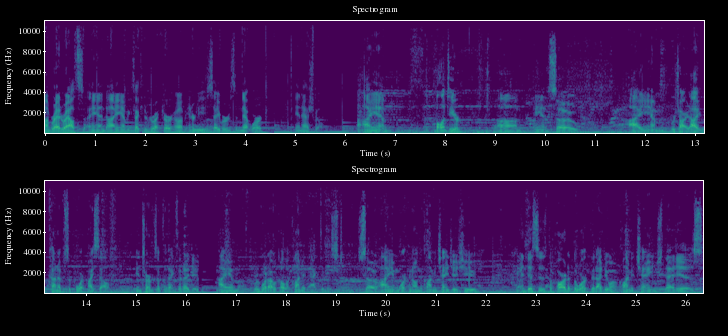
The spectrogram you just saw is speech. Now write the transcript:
I'm Brad Rouse, and I am Executive Director of Energy Savers Network in Asheville. I am volunteer, um, and so I am retired. I kind of support myself in terms of the things that I do. I am what I would call a climate activist. So I am working on the climate change issue, and this is the part of the work that I do on climate change that is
